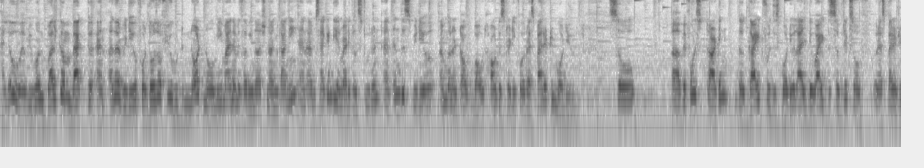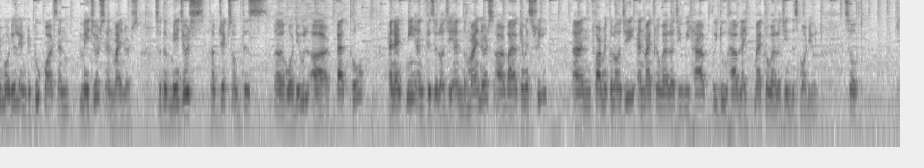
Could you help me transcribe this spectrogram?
Hello everyone, welcome back to another video. For those of you who do not know me, my name is Avinash Nankani and I'm second year medical student and in this video I'm gonna talk about how to study for respiratory module. So uh, before starting the guide for this module, I'll divide the subjects of respiratory module into two parts and majors and minors. So the major subjects of this uh, module are patho, anatomy and physiology and the minors are biochemistry, and pharmacology and microbiology we have we do have like microbiology in this module. So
